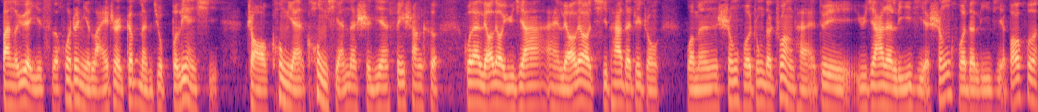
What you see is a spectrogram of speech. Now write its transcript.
半个月一次，或者你来这儿根本就不练习，找空闲空闲的时间非上课过来聊聊瑜伽，哎，聊聊其他的这种我们生活中的状态，对瑜伽的理解，生活的理解，包括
